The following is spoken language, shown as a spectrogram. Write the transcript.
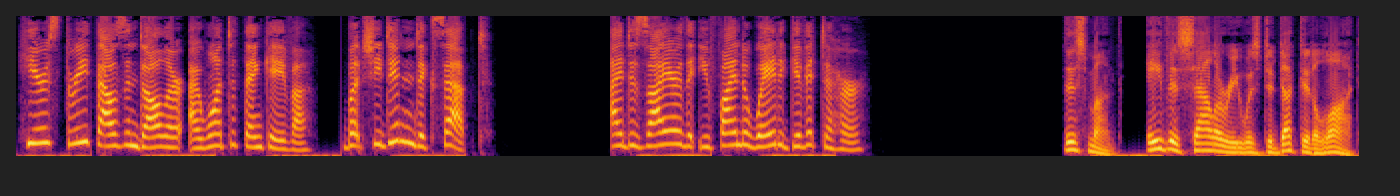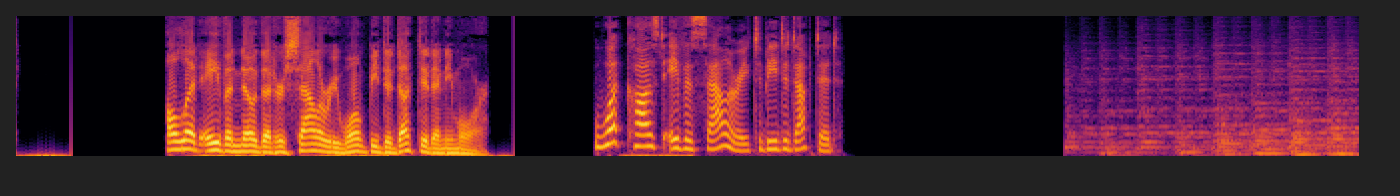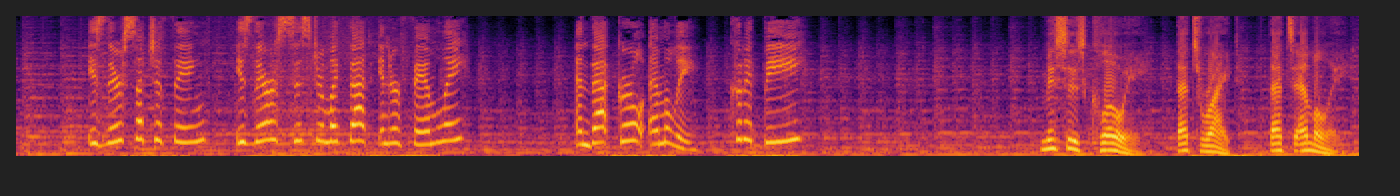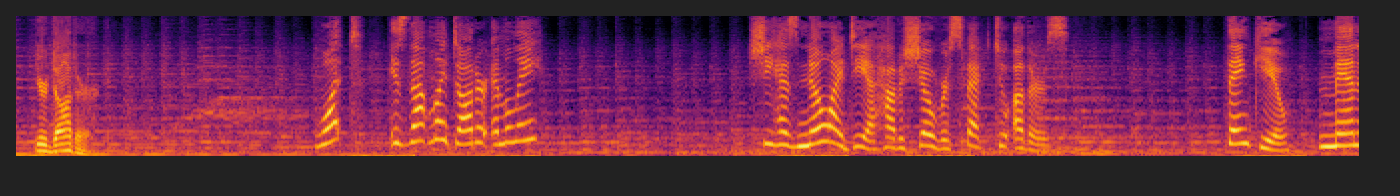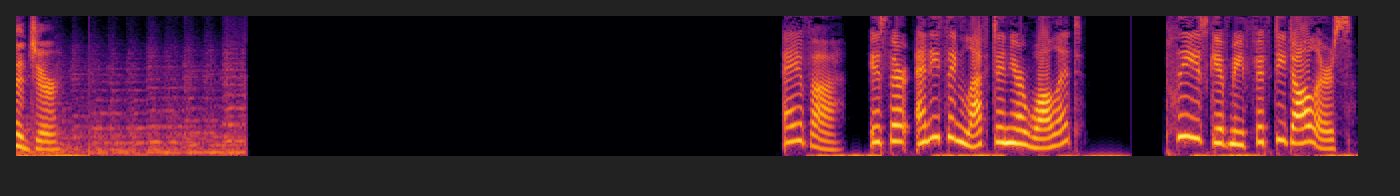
Here's $3,000 I want to thank Ava, but she didn't accept. I desire that you find a way to give it to her. This month, Ava's salary was deducted a lot. I'll let Ava know that her salary won't be deducted anymore. What caused Ava's salary to be deducted? Is there such a thing? Is there a sister like that in her family? And that girl Emily, could it be? Mrs. Chloe, that's right, that's Emily, your daughter. What? Is that my daughter Emily? She has no idea how to show respect to others. Thank you, manager. Ava, is there anything left in your wallet? Please give me $50.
